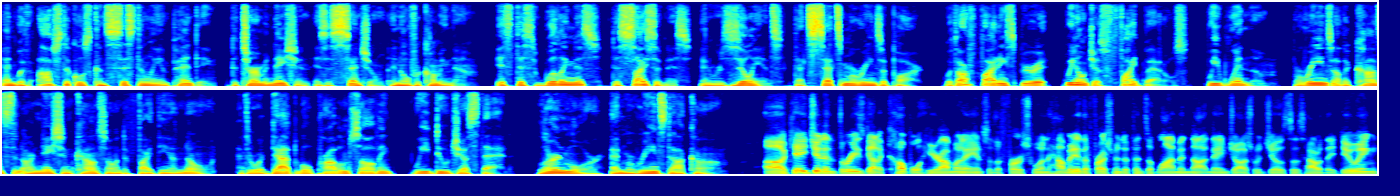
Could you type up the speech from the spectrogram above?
and with obstacles consistently impending, determination is essential in overcoming them. It's this willingness, decisiveness, and resilience that sets Marines apart. With our fighting spirit, we don't just fight battles, we win them. Marines are the constant our nation counts on to fight the unknown, and through adaptable problem solving, we do just that. Learn more at marines.com. Uh, KGen and three's got a couple here. I'm going to answer the first one. How many of the freshman defensive linemen not named Joshua Josephs? How are they doing?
